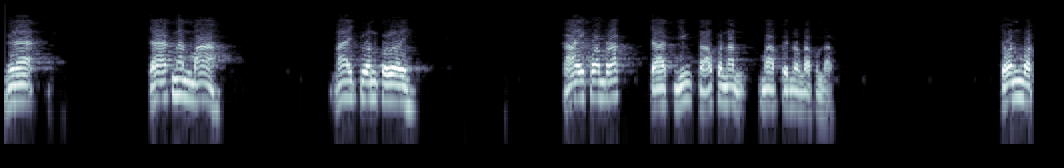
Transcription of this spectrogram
นี่แหละ จากนั้นมา นายจวนก็เลยขายความรักจากหญิงสาวคนนั้นมาเป็นลำดับลำดับจนหมด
